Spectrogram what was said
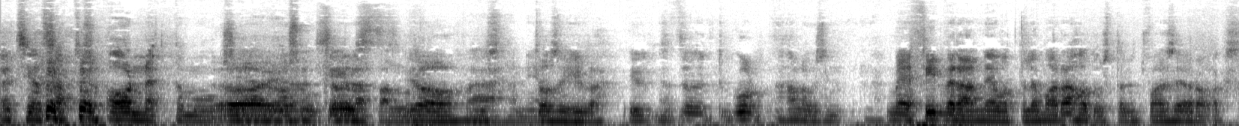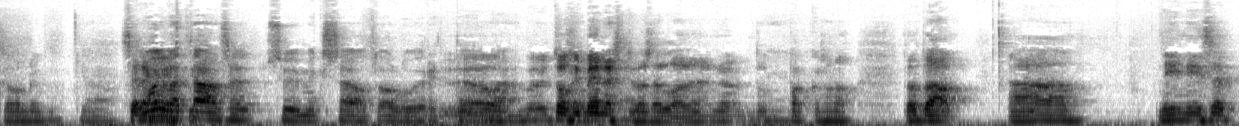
Että sieltä sattuisi onnettomuuksia oh, ja osuu keilapallo Joo, päähän. Ja... tosi hyvä. Kun Haluaisin me Finveraan neuvottelemaan rahoitusta nyt vain seuraavaksi. Se on niin selkeästi... Voi olla, tämä on se syy, miksi sä oot ollut yrittäjä. Joo, tosi menestyvä sellainen, mm. pakko sanoa. Tota, ää, niin, niin se,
